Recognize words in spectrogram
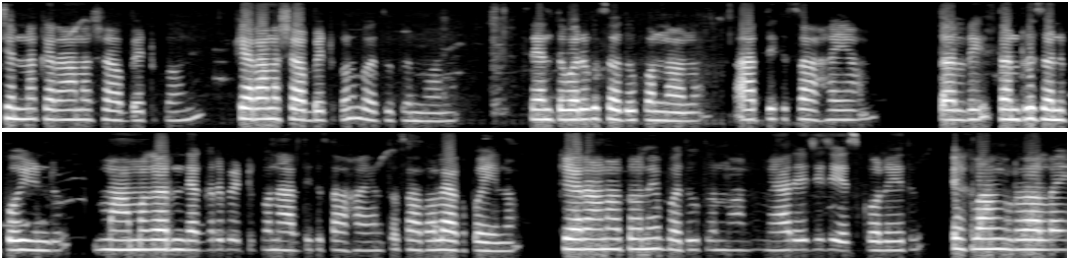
చిన్న కిరాణా షాప్ పెట్టుకొని కిరాణా షాప్ పెట్టుకొని బతుకుతున్నాను. టెన్త్ వరకు చదువుకున్నాను. ఆర్థిక సహాయం తల్లి తండ్రి చనిపోయిండు. మా అమ్మగారిని దగ్గర పెట్టుకొని ఆర్థిక సహాయంతో చదవలేకపోయినా. కిరాణాతోనే బతుకుతున్నాను. మ్యారేజ్ చేసుకోలేదు. వికలాంగురాలై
